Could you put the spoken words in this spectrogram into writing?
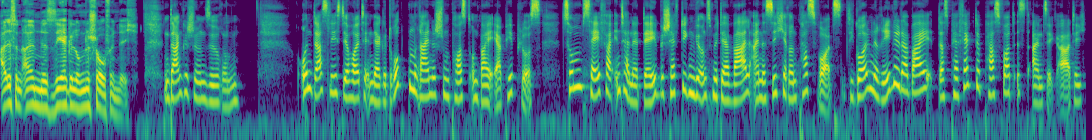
Alles in allem eine sehr gelungene Show, finde ich. Dankeschön, Sören. Und das lest ihr heute in der gedruckten Rheinischen Post und bei RP+. Zum Safer Internet Day beschäftigen wir uns mit der Wahl eines sicheren Passworts. Die goldene Regel dabei, das perfekte Passwort ist einzigartig.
